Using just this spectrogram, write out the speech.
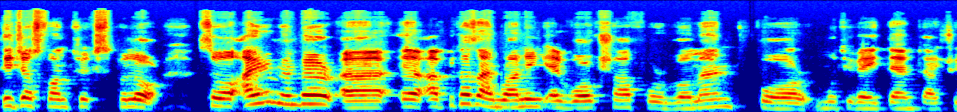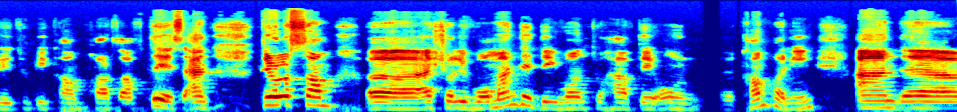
they just want to explore. So I remember uh, uh, because I'm running a workshop for women for motivate them to actually to become part of this, and there are some uh, actually women that they want to have their own uh, company and uh,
